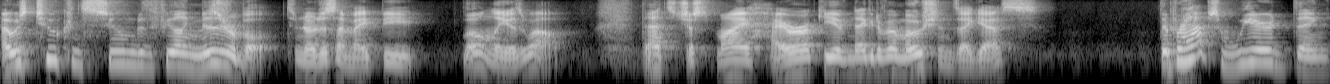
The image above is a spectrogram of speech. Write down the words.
I was too consumed with feeling miserable to notice I might be lonely as well. That's just my hierarchy of negative emotions, I guess. The perhaps weird thing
